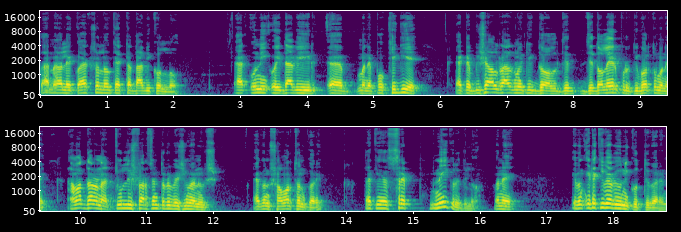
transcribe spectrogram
তা নাহলে কয়েকশো লোক একটা দাবি করল। আর উনি ওই দাবির মানে পক্ষে গিয়ে একটা বিশাল রাজনৈতিক দল, যে যে দলের প্রতি বর্তমানে আমার ধারণা চল্লিশ পার্সেন্টেরও বেশি মানুষ এখন সমর্থন করে, তাকে স্রেপ নেই করে দিল। মানে এবং এটা কীভাবে উনি করতে পারেন?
